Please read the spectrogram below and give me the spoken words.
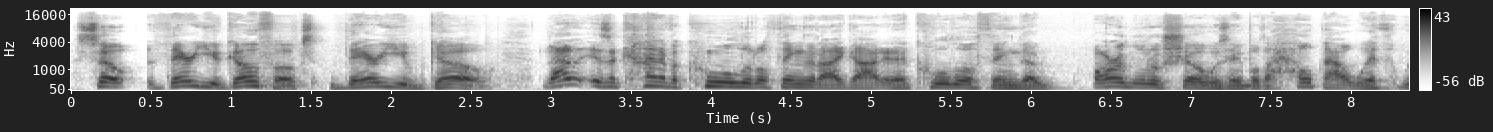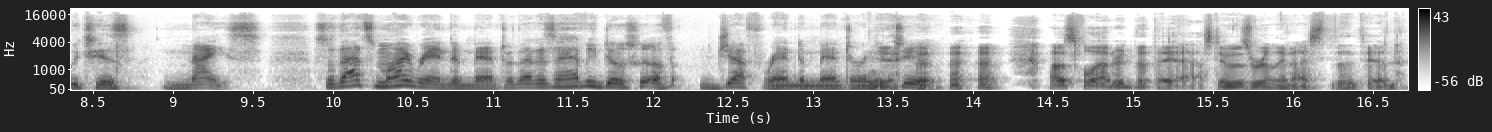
So there you go, folks. There you go. That is a kind of a cool little thing that I got, and a cool little thing that our little show was able to help out with, which is nice. So that's my random banter. That is a heavy dose of Jeff random banter in it too. I was flattered that they asked. It was really nice that they did,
